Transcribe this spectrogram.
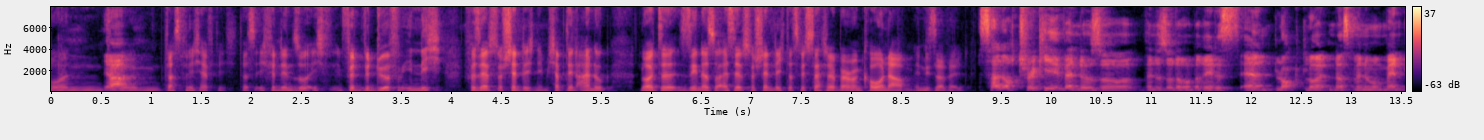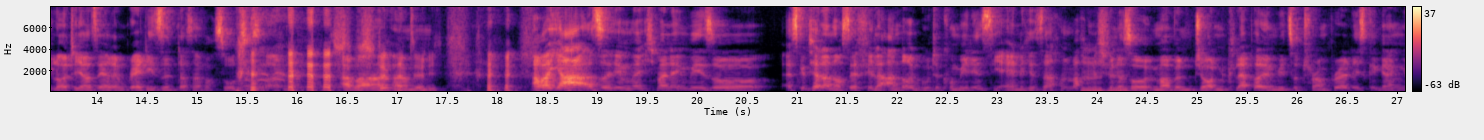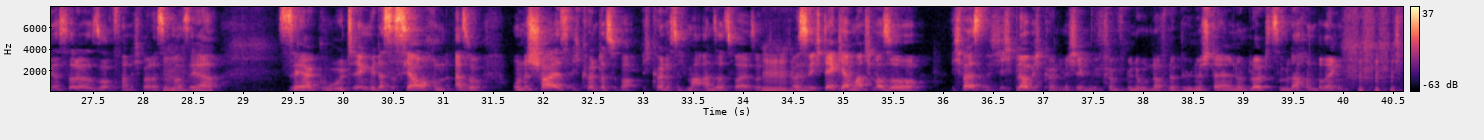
Und ja. ähm, das finde ich heftig. Das, ich finde den so, ich finde, wir dürfen ihn nicht für selbstverständlich nehmen. Ich habe den Eindruck, Leute sehen das so als selbstverständlich, dass wir Sacha Baron Cohen haben in dieser Welt. Ist halt auch tricky, wenn du so, wenn du so darüber redest, er entlockt Leuten das, wenn im Moment Leute ja sehr ready sind, das einfach so zu sagen. aber, Stimmt ähm, natürlich. aber ja, also ich meine irgendwie so, es gibt ja dann auch sehr viele andere gute Comedians, die ähnliche Sachen machen. Mhm. Ich finde so immer, wenn Jordan Clapper irgendwie zu Trump-Rallies gegangen ist oder so, fand ich, war das mhm. immer sehr sehr gut. Irgendwie, das ist ja auch ein, also ohne Scheiß, ich könnte das über, ich könnte das nicht mal ansatzweise. Mhm. Weißt du, ich denke ja manchmal so, ich weiß nicht, ich glaube, ich könnte mich irgendwie fünf Minuten auf eine Bühne stellen und Leute zum Lachen bringen. ich,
